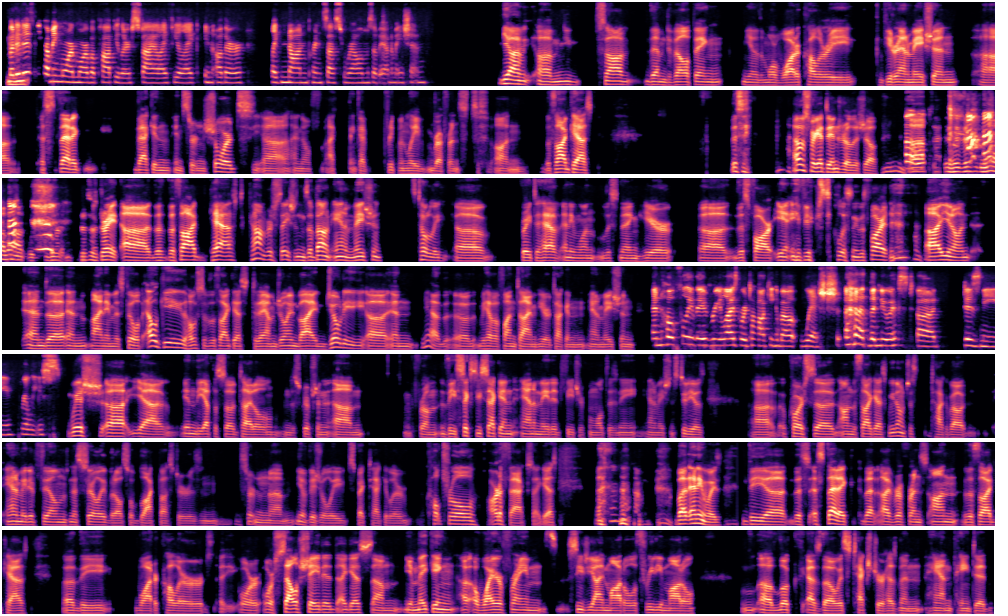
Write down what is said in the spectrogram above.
but mm-hmm. it is becoming more and more of a popular style, I feel like, in other like non-princess realms of animation. Yeah, um, you saw them developing you know the more watercolory computer animation uh, aesthetic back in in certain shorts. Uh, I know I think I've frequently referenced on the podcast. This I almost forget to intro the show. Oh. Uh, this, no, no, this is great. Uh, the the ThawedCast conversations about animation. It's totally uh, great to have anyone listening here uh this far if you're still listening this far uh you know and and uh and my name is philip ehlke the host of the podcast today. I'm joined by jodi uh and yeah uh, we have a fun time here talking animation. And hopefully they've realized we're talking about wish the newest uh disney release. Wish uh yeah in the episode title and description um from the 60 second animated feature from Walt Disney Animation Studios. Uh, of course, uh, on the ThawedCast, we don't just talk about animated films necessarily, but also blockbusters and certain, um, you know, visually spectacular cultural artifacts, I guess. Mm-hmm. but anyways, the uh, this aesthetic that I've referenced on the ThawedCast, uh, the watercolor uh, or or cell shaded, I guess. Um, you're making a, a wireframe CGI model, a 3D model, uh, look as though its texture has been hand painted.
